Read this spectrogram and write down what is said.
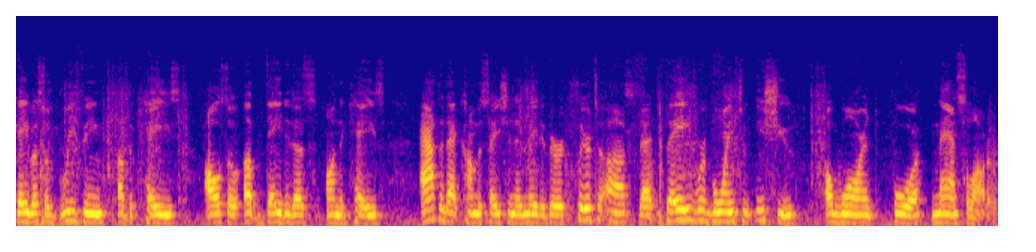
gave us a briefing of the case, also updated us on the case. After that conversation, they made it very clear to us that they were going to issue a warrant for manslaughter.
